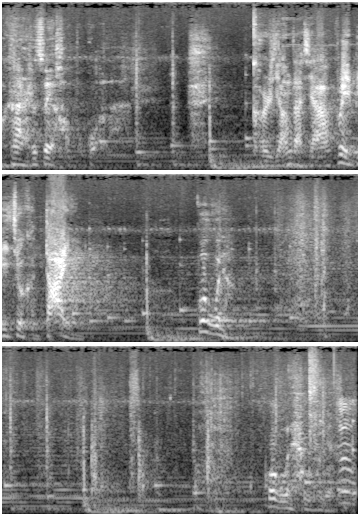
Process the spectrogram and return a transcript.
我看是最好不过了。可是杨大侠未必就肯答应。郭姑娘，郭姑娘，姑娘，嗯，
